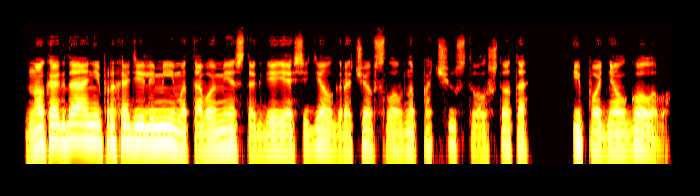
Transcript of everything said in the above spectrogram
Но когда они проходили мимо того места, где я сидел, Грачев словно почувствовал что-то и поднял голову.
